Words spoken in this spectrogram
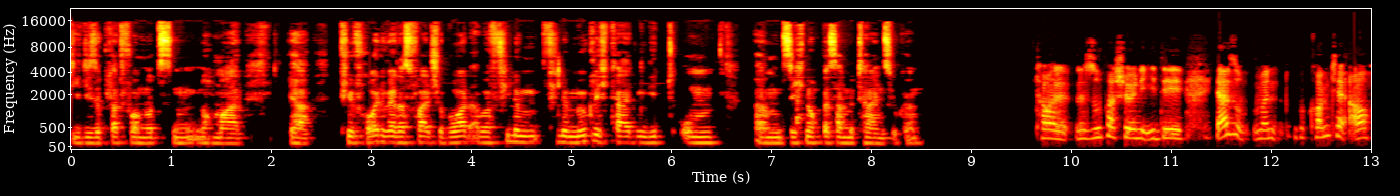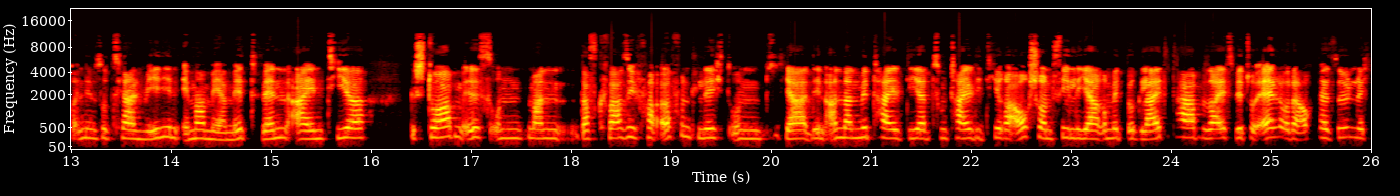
die diese Plattform nutzen, nochmal ja viel Freude wäre das falsche Wort, aber viele viele Möglichkeiten gibt, um ähm, sich noch besser mitteilen zu können. Toll, eine super schöne Idee. Ja, also man bekommt ja auch in den sozialen Medien immer mehr mit, wenn ein Tier gestorben ist und man das quasi veröffentlicht und ja den anderen mitteilt, die ja zum Teil die Tiere auch schon viele Jahre mit begleitet haben, sei es virtuell oder auch persönlich,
